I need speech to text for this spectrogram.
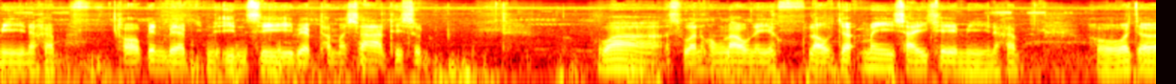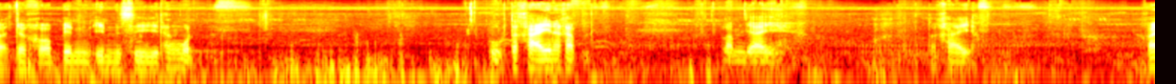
มีนะครับ ขอเป็นแบบอินทรีย์แบบธรรมชาติที่สุด ว่าสวนของเราเนี่ยเราจะไม่ใช้เคมีนะครับ ขอจะจะขอเป็นอินทรีย์ทั้งหมดปลูกตะไคร้นะครับลำไยตะไคร้ตะไคร้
